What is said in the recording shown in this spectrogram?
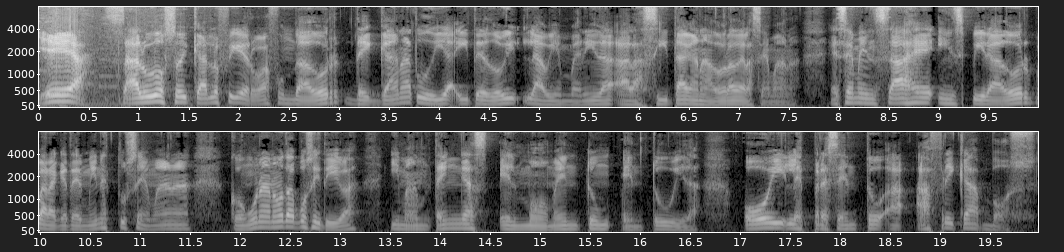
Yeah. Saludos, soy Carlos Figueroa, fundador de Gana tu Día y te doy la bienvenida a la cita ganadora de la semana. Ese mensaje inspirador para que termines tu semana con una nota positiva y mantengas el momentum en tu vida. Hoy les presento a África Boss.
